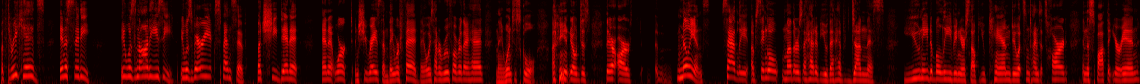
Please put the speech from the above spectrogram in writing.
but three kids in a city. It was not easy. It was very expensive, but she did it and it worked and she raised them. They were fed. They always had a roof over their head and they went to school. you know, just there are millions, sadly, of single mothers ahead of you that have done this. You need to believe in yourself. You can do it. Sometimes it's hard in the spot that you're in.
